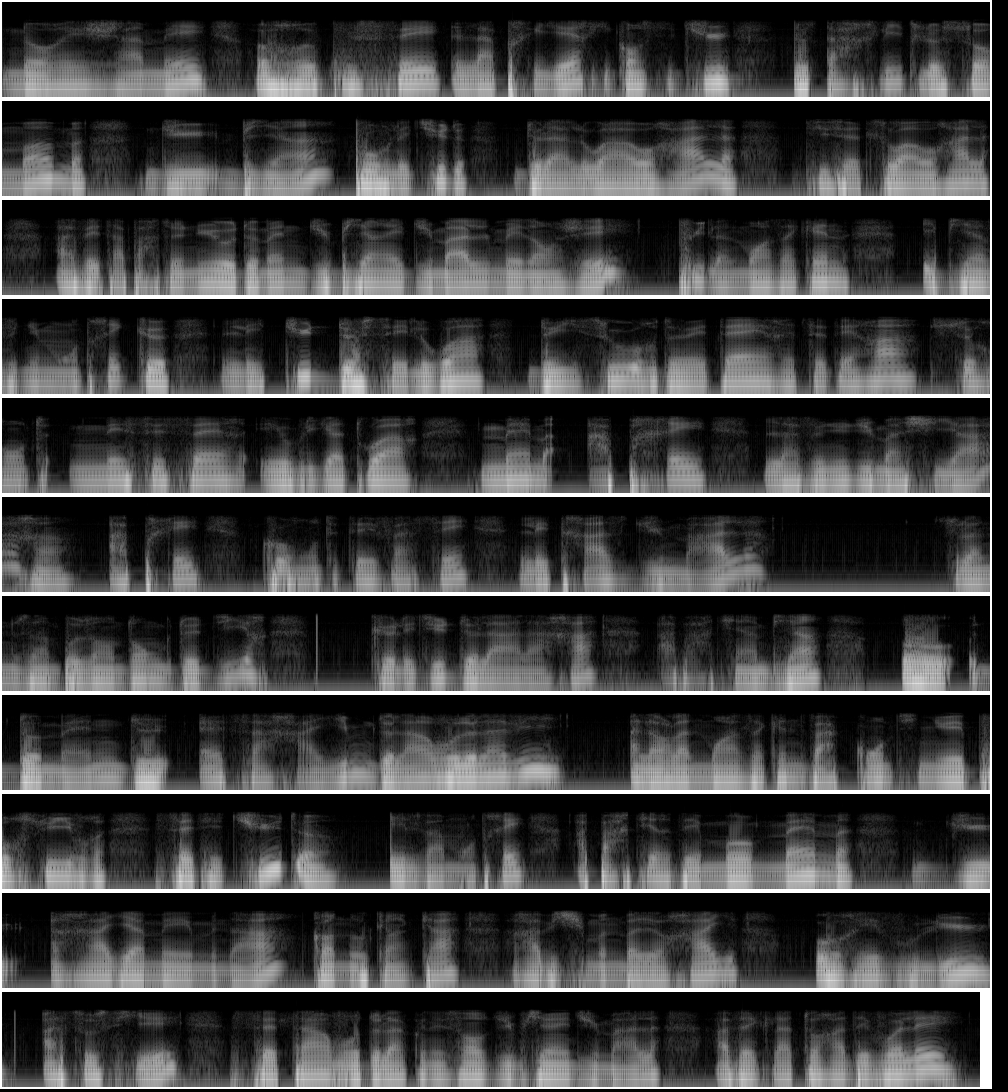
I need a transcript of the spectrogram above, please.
n'auraient jamais repoussé la prière qui constitue le tahlit, le summum du bien pour l'étude de la loi orale, si cette loi orale avait appartenu au domaine du bien et du mal mélangés. Puis l'Anmoazaken est bien venu montrer que l'étude de ces lois de Issour, de Éther, etc. seront nécessaires et obligatoires même après la venue du Mashiach, après qu'auront été effacées les traces du mal. Cela nous imposant donc de dire que l'étude de la halacha appartient bien au domaine du Etzachaim, de l'arbre de la vie. Alors l'Anmoazaken va continuer poursuivre cette étude il va montrer à partir des mots mêmes du Rayamemna qu'en aucun cas Rabbi Shimon Bar aurait voulu associer cet arbre de la connaissance du bien et du mal avec la Torah dévoilée.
